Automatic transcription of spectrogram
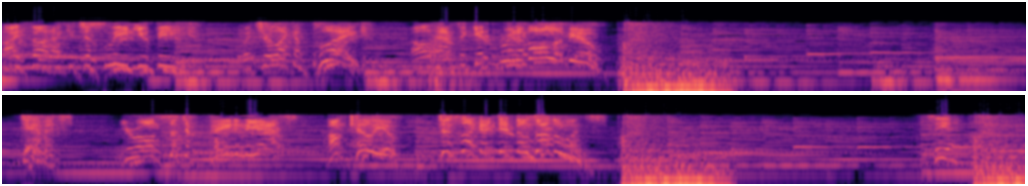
I thought I could just leave you be, but you're like a plague! I'll have to get rid of all of you! Damn it! You're all such a pain in the ass! I'll kill you! Just like I did those other ones! See ya.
